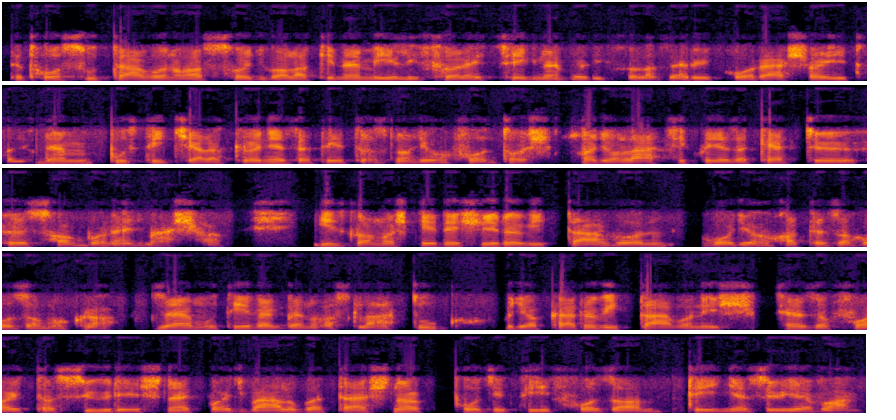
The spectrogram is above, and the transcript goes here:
Tehát hosszú távon az, hogy valaki nem éli föl, egy cég nem éli föl az erőforrásait, vagy nem pusztítja el a környezetét, az nagyon fontos. Nagyon látszik, hogy ez a kettő összhangban egymással. Izgalmas kérdés, hogy rövid távon hogyan hat ez a hozamokra. Az elmúlt években azt láttuk, hogy akár rövid távon is ez a fajta szűrésnek vagy válogatásnak pozitív hozam tényezője van.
